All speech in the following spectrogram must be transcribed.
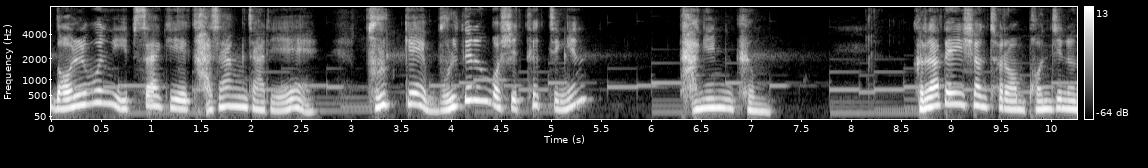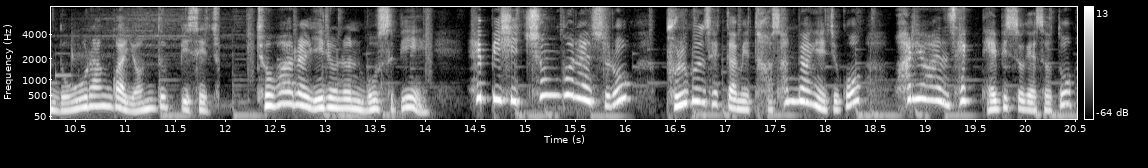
넓은 잎사귀의 가장자리에 붉게 물드는 것이 특징인 당인금. 그라데이션처럼 번지는 노랑과 연두빛의 조화를 이루는 모습이 햇빛이 충분할수록 붉은 색감이 더 선명해지고 화려한 색 대비 속에서도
